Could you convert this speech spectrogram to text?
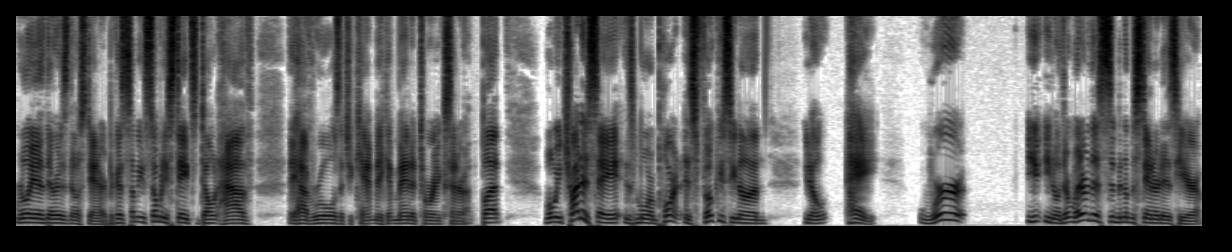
really there is no standard because so many so many states don't have they have rules that you can't make it mandatory, etc. But what we try to say is more important is focusing on, you know, hey, we're you, you know, whatever this minimum standard is here,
